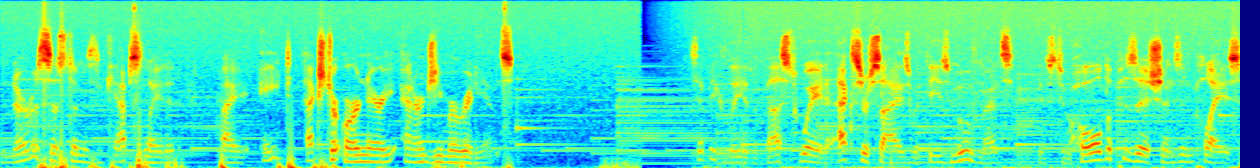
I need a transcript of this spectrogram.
The nervous system is encapsulated by eight extraordinary energy meridians. Typically, the best way to exercise with these movements is to hold the positions in place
